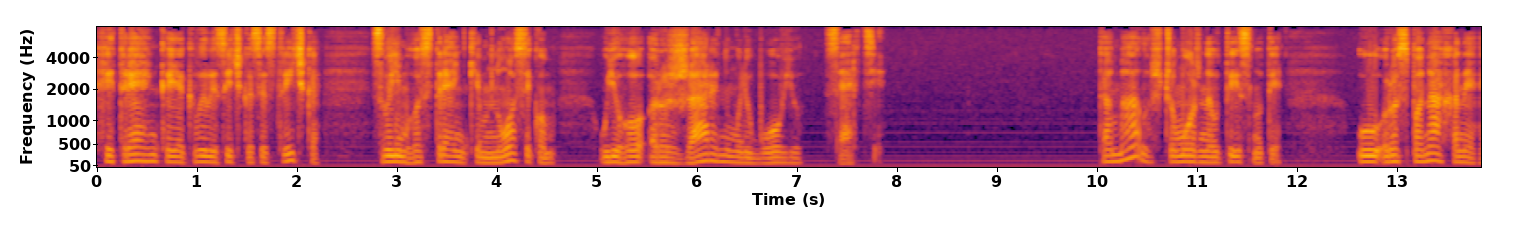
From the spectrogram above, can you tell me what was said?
Хитренька, як ви лисичка сестричка, своїм гостреньким носиком у його розжареному любов'ю серці. Та мало що можна втиснути у розпанахане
